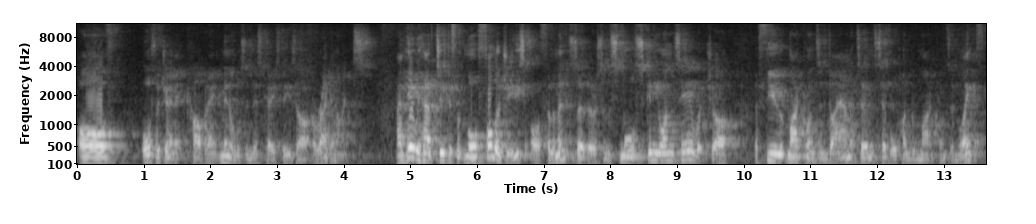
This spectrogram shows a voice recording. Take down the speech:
of authigenic carbonate minerals. In this case, these are aragonites. And here we have two different morphologies of filaments. So there are some small skinny ones here, which are a few microns in diameter and several hundred microns in length.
